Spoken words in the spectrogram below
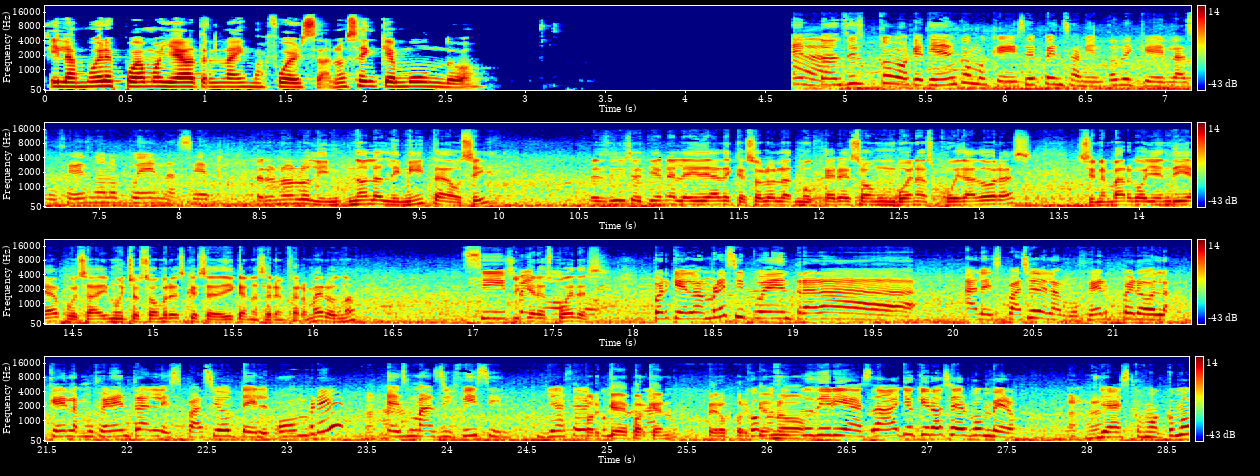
y las mujeres podemos llegar a tener la misma fuerza. No sé en qué mundo. Entonces como que tienen como que ese pensamiento de que las mujeres no lo pueden hacer. Pero no, lo no las limita, ¿o sí? Es decir, se tiene la idea de que solo las mujeres son buenas cuidadoras. Sin embargo, hoy en día, pues hay muchos hombres que se dedican a ser enfermeros, ¿no? Sí, Si pero- quieres, puedes. Porque el hombre sí puede entrar a- al espacio de la mujer, pero la- que la mujer entre al espacio del hombre Ajá. es más difícil. Ya se ¿Por qué? ¿Por qué- pero por qué como no? si tú dirías, ah, yo quiero ser bombero. Ajá. Ya es como, ¿cómo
